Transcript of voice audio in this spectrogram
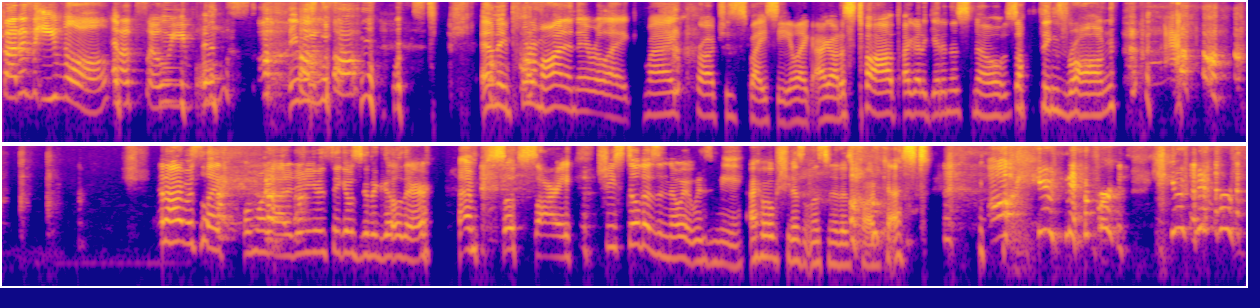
That is evil. That's so evil. It was the worst. And they put them on and they were like, My crotch is spicy. Like, I gotta stop. I gotta get in the snow. Something's wrong. And I was like, Oh my God, I didn't even think it was gonna go there. I'm so sorry. She still doesn't know it was me. I hope she doesn't listen to this podcast. oh, you never, you never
